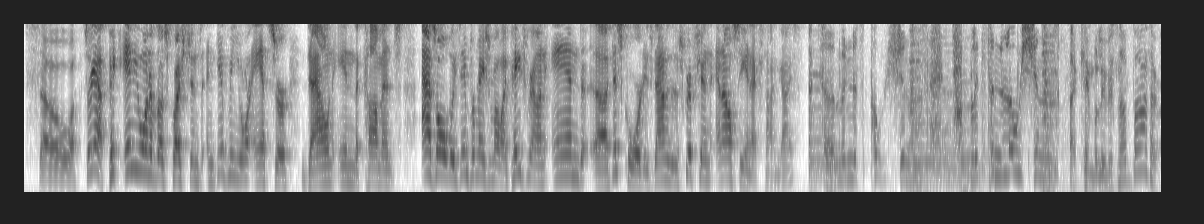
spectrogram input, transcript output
So, so yeah, pick any one of those questions and give me your answer down in the comments. As always, information about my Patreon and uh, Discord is down in the description, and I'll see you next time, guys. Terminus potions, tablets and lotions. I can't believe it's not bother.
